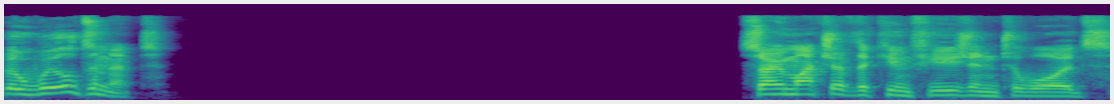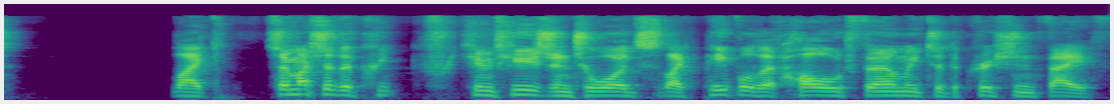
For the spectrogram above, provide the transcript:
bewilderment. So much of the confusion towards, like, so much of the confusion towards, like, people that hold firmly to the Christian faith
